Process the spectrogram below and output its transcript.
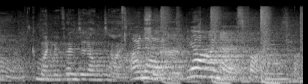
all right. Come on, you're friends a long time. I know. Yeah, I know. It's fine.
